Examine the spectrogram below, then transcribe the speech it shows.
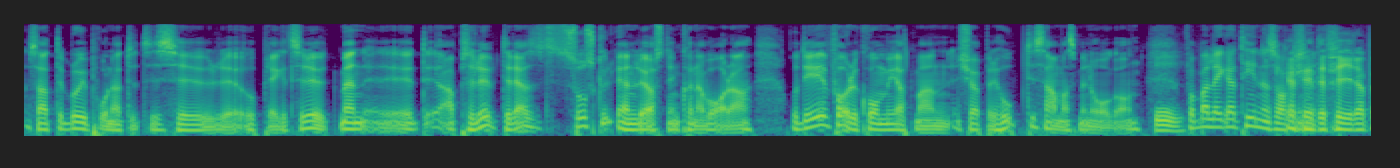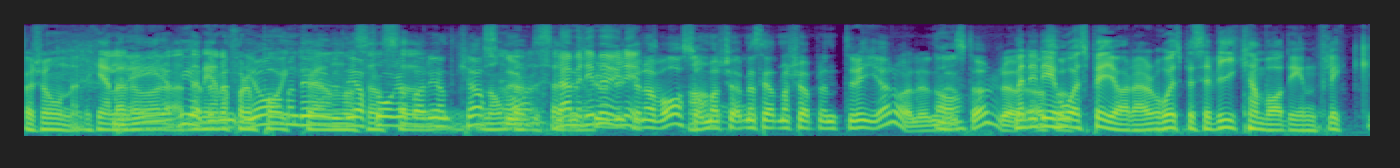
så att det beror ju på naturligtvis hur eh, upplägget ser ut. Men eh, det- absolut, det där, så skulle en lösning kunna vara. Och det förekommer ju att man köper ihop tillsammans med någon. Mm. Får bara lägga till en sak. Kanske inte fyra personer, det kan gälla jag röra. vet, Den ena får en ja, men det är pojkvän det jag och sen frågar bara rent krasst Nej, men det är skulle möjligt. kunna vara så, Ja. man köper, men säg att man köper en trea då, eller en, Ja. större. Men det är det alltså. HSB gör och HSB säger vi kan vara din flick,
